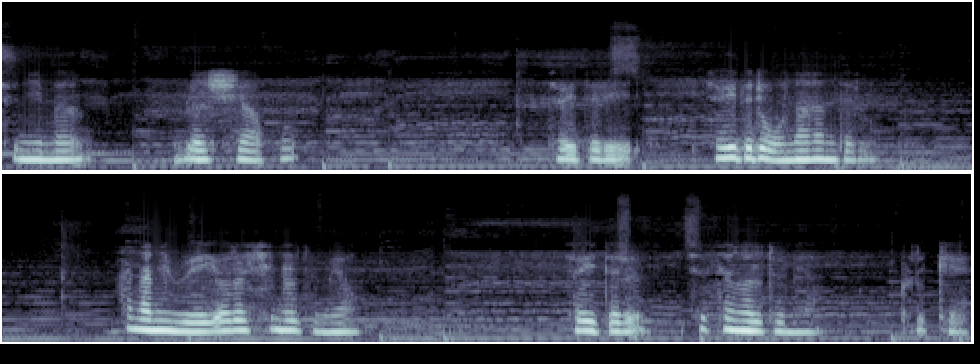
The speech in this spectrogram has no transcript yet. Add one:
주님을 멸시하고 저희들이 저희들이 원하는 대로 하나님 외에 여러 신을 두며 저희들을 희생을 두며 그렇게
